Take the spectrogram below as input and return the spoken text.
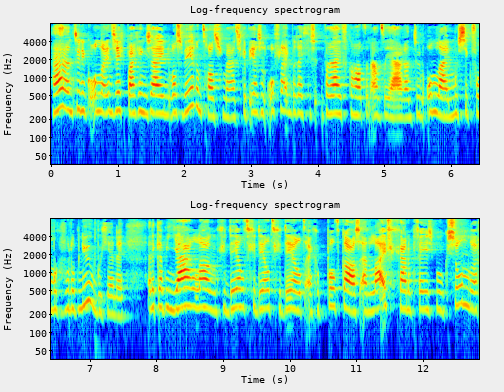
En toen ik online zichtbaar ging zijn, was weer een transformatie. Ik heb eerst een offline bedrijf gehad een aantal jaren. En toen online moest ik voor mijn gevoel opnieuw beginnen. En ik heb een jaar lang gedeeld, gedeeld, gedeeld. En gepodcast en live gegaan op Facebook. Zonder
